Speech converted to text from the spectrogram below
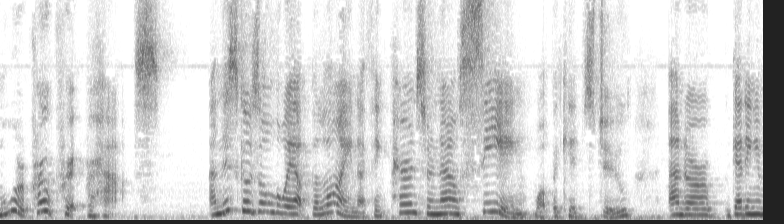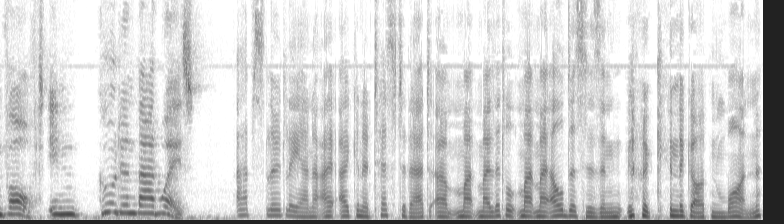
more appropriate, perhaps. And this goes all the way up the line. I think parents are now seeing what the kids do and are getting involved in good and bad ways. Absolutely, and I, I can attest to that. Um, my, my little, my, my eldest is in kindergarten one,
